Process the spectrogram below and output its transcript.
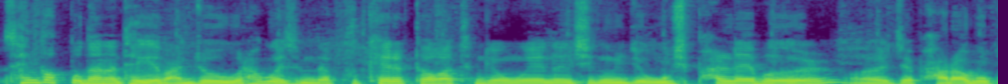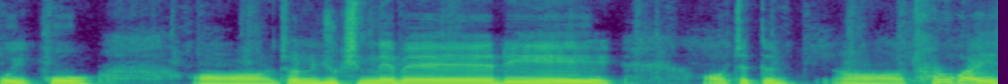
생각보다는 되게 만족을 하고 있습니다. 부캐릭터 같은 경우에는 지금 이제 58레벨 어, 이제 바라보고 있고, 어, 저는 60레벨이 어쨌든, 어, 초록 아이,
